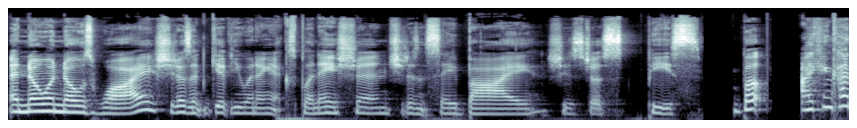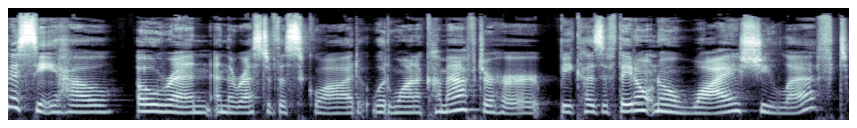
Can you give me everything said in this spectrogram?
And no one knows why. She doesn't give you any explanation. She doesn't say bye. She's just peace. But I can kind of see how Oren and the rest of the squad would want to come after her because if they don't know why she left,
